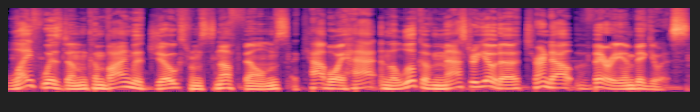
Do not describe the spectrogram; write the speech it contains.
Life wisdom combined with jokes from snuff films, a cowboy hat, and the look of Master Yoda turned out very ambiguous.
